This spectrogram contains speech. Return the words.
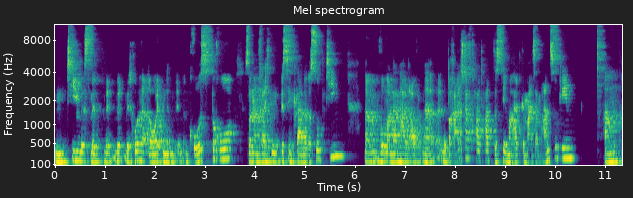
ein Team ist mit, mit, mit, mit 100 Leuten im, im Großbüro, sondern vielleicht ein bisschen kleineres Subteam ähm, wo man dann halt auch eine, eine Bereitschaft halt hat, das Thema halt gemeinsam anzugehen. Ähm,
